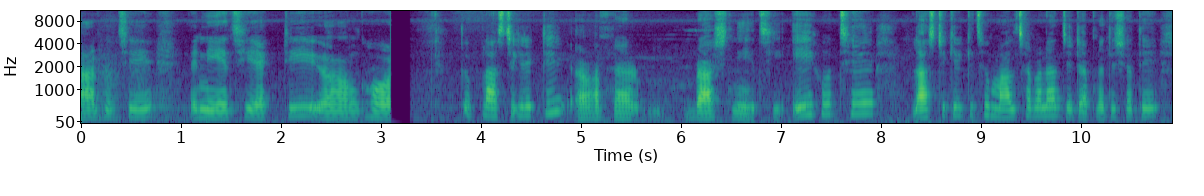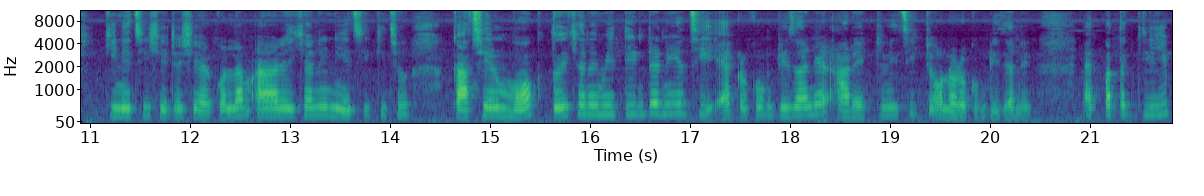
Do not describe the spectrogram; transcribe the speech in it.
আর হচ্ছে নিয়েছি একটি ঘর। তো প্লাস্টিকের একটি আপনার ব্রাশ নিয়েছি। এই হচ্ছে প্লাস্টিকের কিছু মাল ছাপানা যেটা আপনাদের সাথে কিনেছি সেটা শেয়ার করলাম। আর এখানে নিয়েছি কিছু কাছের মগ। তো এখানে আমি তিনটা নিয়েছি, একরকম ডিজাইনের আর একটা নিয়েছি একটু অন্যরকম ডিজাইনের। এক পাতা ক্লিপ।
